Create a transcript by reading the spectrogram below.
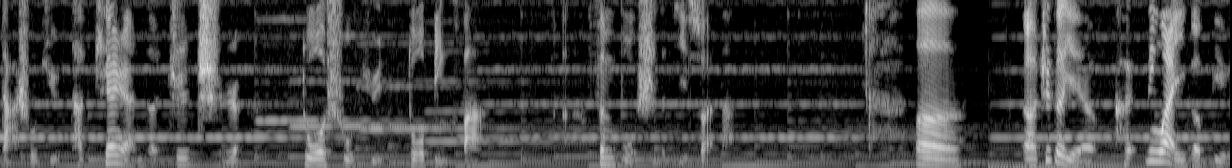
大数据，它天然的支持多数据多并发分布式的计算啊。呃。呃，这个也可另外一个，比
